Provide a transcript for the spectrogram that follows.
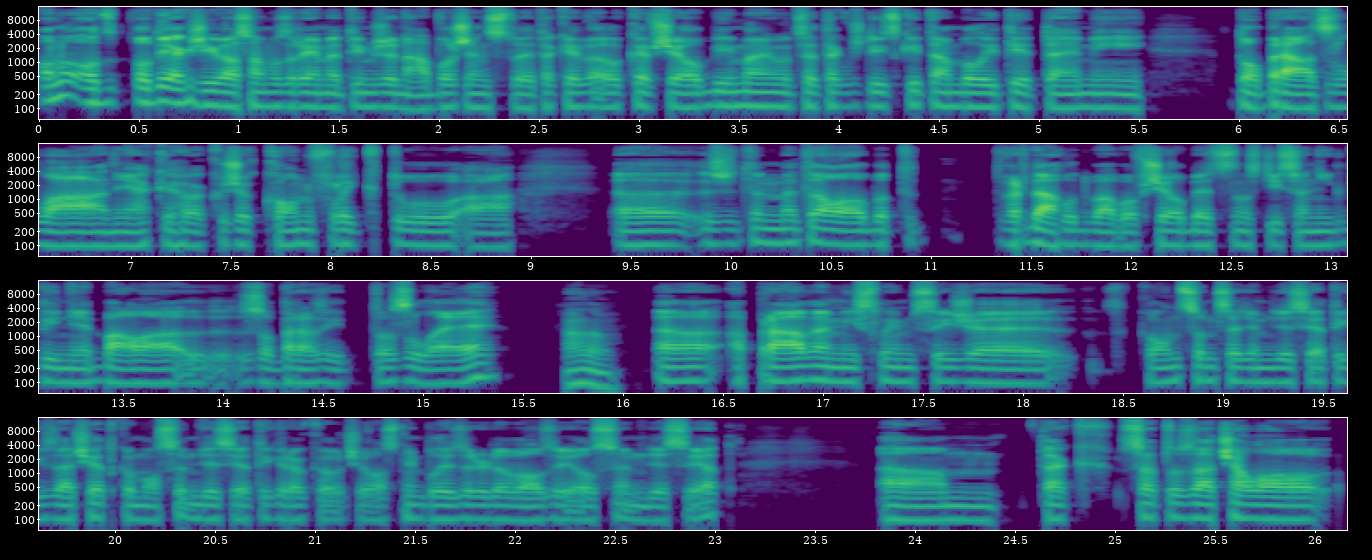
ono od, odjak živa samozrejme tým, že náboženstvo je také veľké, všeobjímajúce, tak vždycky tam boli tie témy dobrá, zlá, nejakého akože konfliktu a uh, že ten metal alebo t- tvrdá hudba vo všeobecnosti sa nikdy nebala zobraziť to zlé, Áno. A práve myslím si, že koncom 70 začiatkom 80 rokov, či vlastne Blizzard of Oz je 80, um, tak sa to začalo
